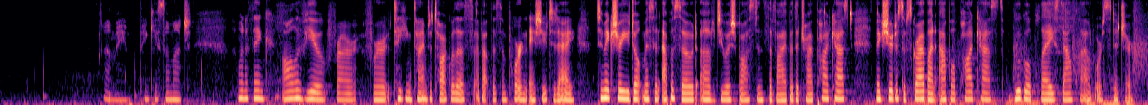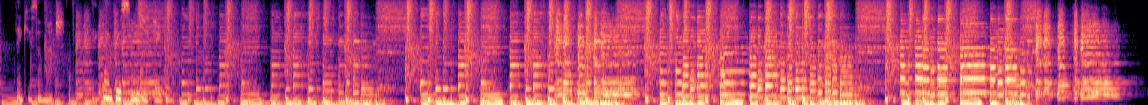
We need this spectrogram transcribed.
Amen. Thank you so much. I want to thank all of you for for taking time to talk with us about this important issue today. To make sure you don't miss an episode of Jewish Boston's The Vibe of the Tribe podcast, make sure to subscribe on Apple Podcasts, Google Play, SoundCloud, or Stitcher. Thank you so much. Thank you so much. Thank you.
